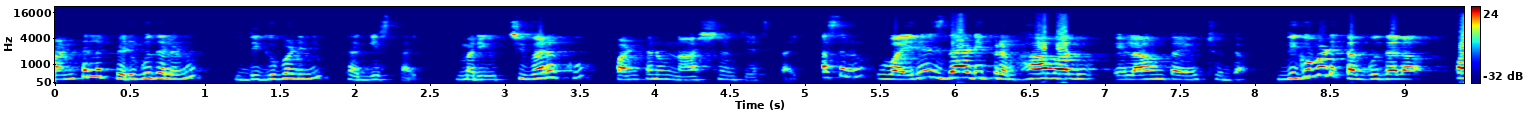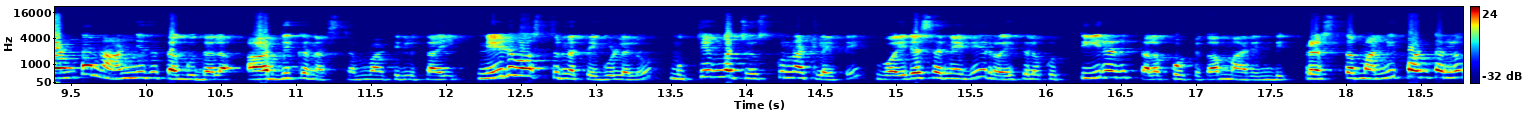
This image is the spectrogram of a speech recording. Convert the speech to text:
పంటల పెరుగుదలను దిగుబడిని తగ్గిస్తాయి. మరియు చివరకు పంటను నాశనం చేస్తాయి. అసలు వైరస్ దాడి ప్రభావాలు ఎలా ఉంటాయో చూద్దాం. దిగుబడి తగ్గుదల పంట నాణ్యత తగ్గుదల ఆర్థిక నష్టం వాటిల్లుతాయి. నేడు వస్తున్న తెగుళ్ళలో ముఖ్యంగా చూసుకున్నట్లయితే వైరస్ అనేది రైతులకు తీరని తలపోటుగా మారింది. ప్రస్తుతం అన్ని పంటల్లో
